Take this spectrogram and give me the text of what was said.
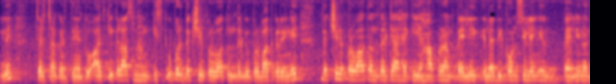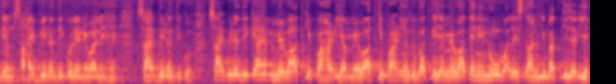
में चर्चा करते हैं। तो आज की क्लास में हम किसके ऊपर, दक्षिण प्रवाह अंतर के ऊपर बात करेंगे। दक्षिण प्रवाह अंतर क्या है कि यहाँ पर हम पहली नदी कौन सी लेंगे? पहली नदी हम साहिबी नदी को लेने वाले हैं, साहिबी नदी को। साहिबी नदी क्या है? मेवात की पहाड़ियाँ मेवात की पहाड़ियों की बात की जाए, मेवात यानी नू वाले स्थान की बात की जा रही है।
